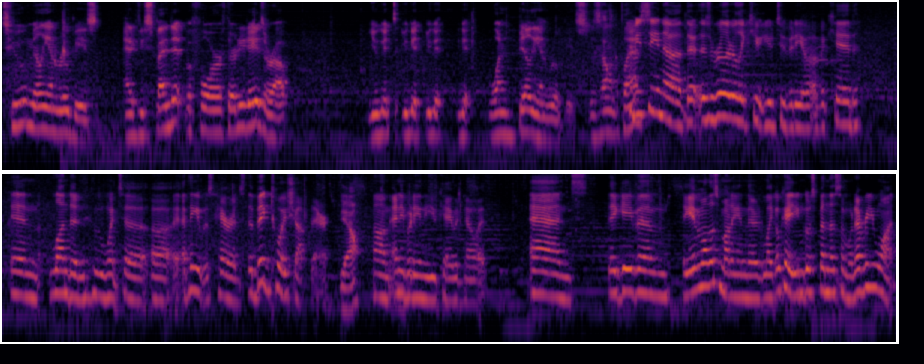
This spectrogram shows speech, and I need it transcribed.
two million rupees, and if you spend it before thirty days are up, you get you get you get you get one billion rupees. Does that sound like a plan? Have you seen uh there, there's a really really cute YouTube video of a kid in London who went to uh I think it was Harrods, the big toy shop there. yeah. Um anybody in the UK would know it. And they gave him they gave him all this money and they're like, "Okay, you can go spend this on whatever you want."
